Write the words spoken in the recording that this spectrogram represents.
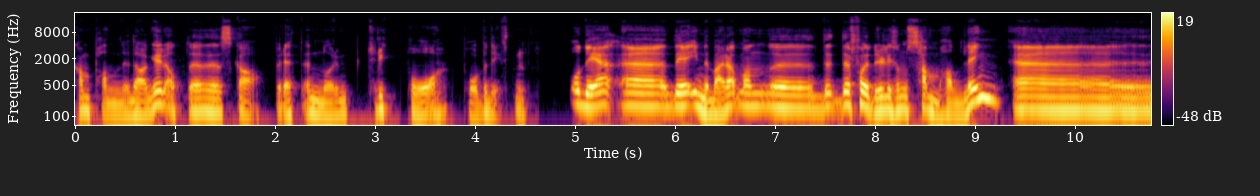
kampanjedager at det skaper et enormt trykk på, på bedriften. Og det, eh, det, innebærer at man eh, Det, det fordrer liksom samhandling eh,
